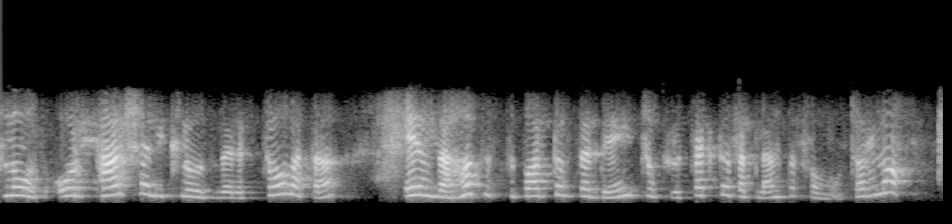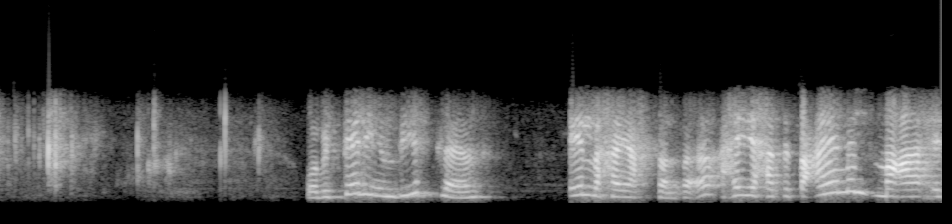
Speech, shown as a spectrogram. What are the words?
close or partially close their stomata in the hottest part of the day to protect the plant from water loss. وبالتالي in these plants إيه اللي هيحصل بقى؟ هي هتتعامل مع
